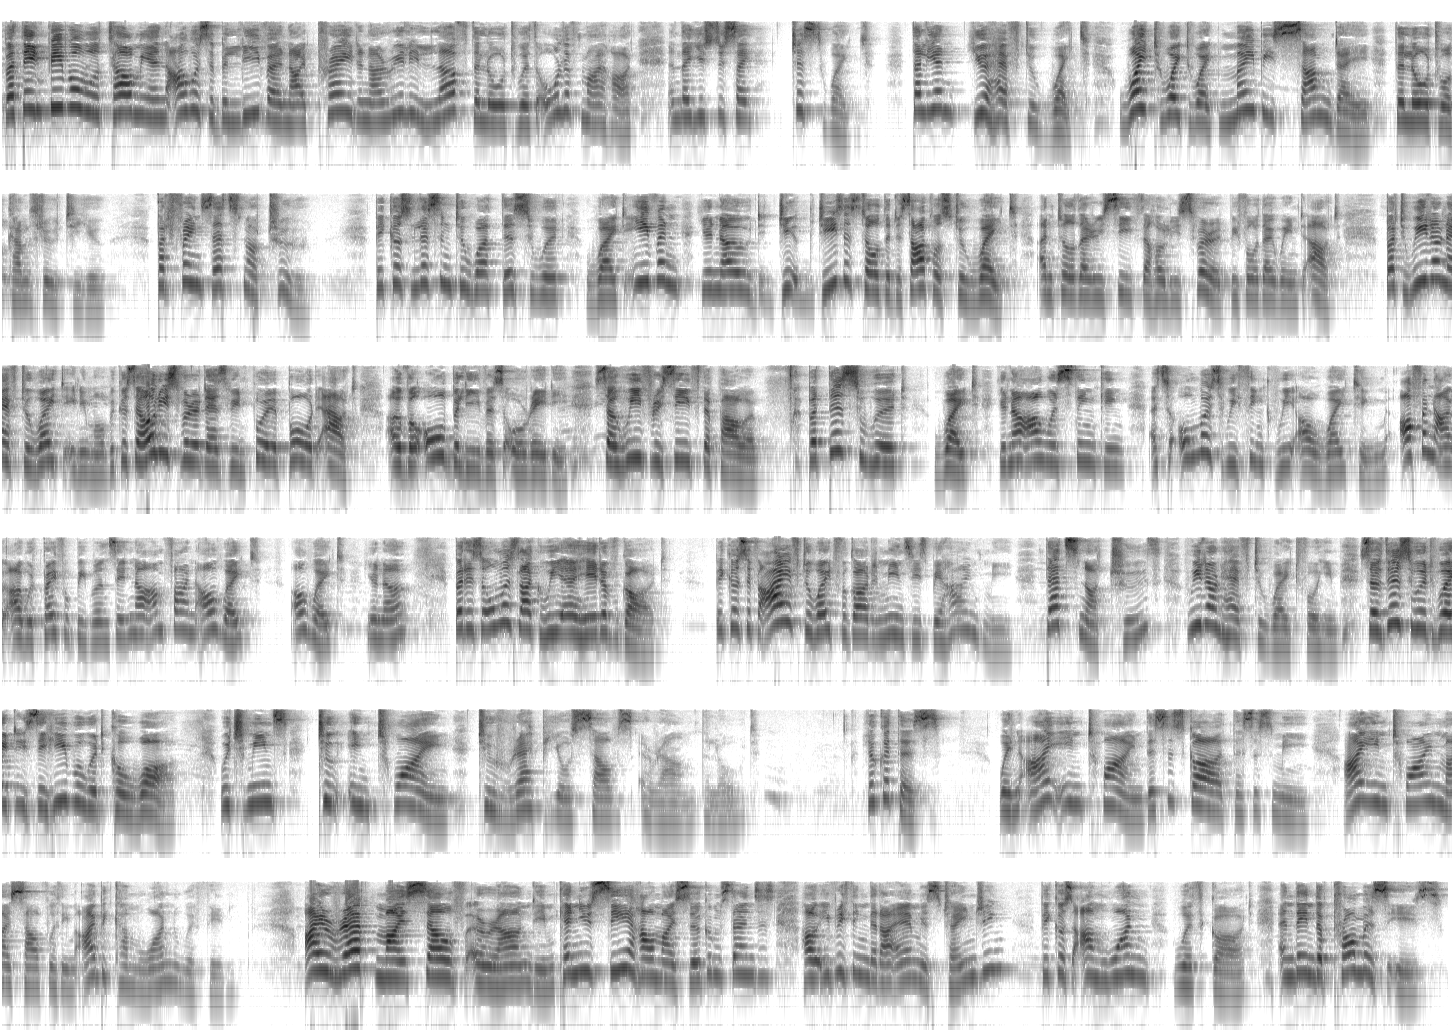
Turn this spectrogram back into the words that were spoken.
But then people will tell me, and I was a believer and I prayed and I really loved the Lord with all of my heart. And they used to say, just wait. Dalian, you have to wait. Wait, wait, wait. Maybe someday the Lord will come through to you. But friends, that's not true. Because listen to what this word wait. Even, you know, Jesus told the disciples to wait until they received the Holy Spirit before they went out. But we don't have to wait anymore because the Holy Spirit has been poured out over all believers already. So we've received the power. But this word wait. You know, I was thinking, it's almost we think we are waiting. Often I, I would pray for people and say, No, I'm fine, I'll wait. I'll wait, you know. But it's almost like we are ahead of God. Because if I have to wait for God, it means He's behind me. That's not truth. We don't have to wait for Him. So this word wait is the Hebrew word kawa, which means to entwine, to wrap yourselves around the Lord. Look at this. When I entwine, this is God, this is me, I entwine myself with Him, I become one with Him. I wrap myself around Him. Can you see how my circumstances, how everything that I am is changing? Because I'm one with God. And then the promise is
